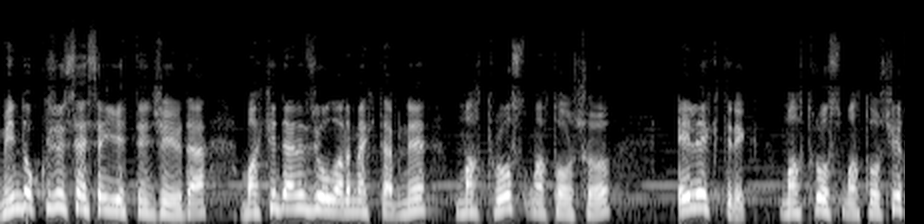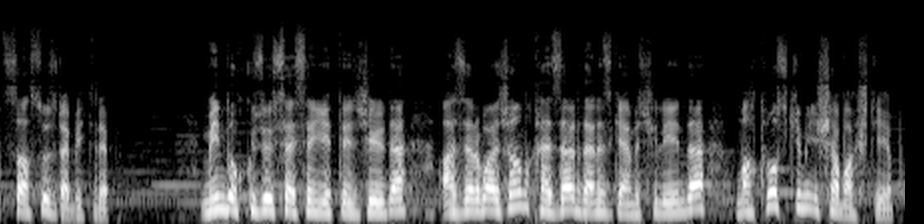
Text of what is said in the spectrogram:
1987-ci ildə Bakı Dəniz Yolları Məktəbini matros motorçu, elektrik matros motorçu ixtisası üzrə bitirib. 1987-ci ildə Azərbaycan Xəzər dəniz gəmiçiliyində matros kimi işə başlayıb.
